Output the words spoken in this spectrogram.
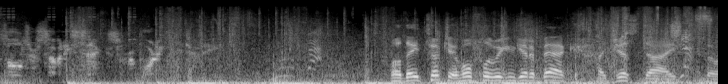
Soldier 76 reporting for duty. Well, they took it. Hopefully, we can get it back. I just died, so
